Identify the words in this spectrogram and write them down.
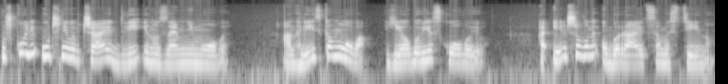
У школі учні вивчають дві іноземні мови. Англійська мова є обов'язковою, а іншу вони обирають самостійно.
